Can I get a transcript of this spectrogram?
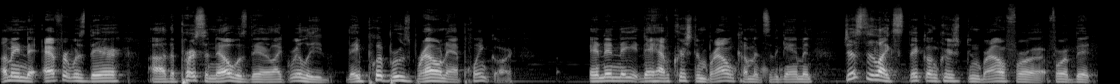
I mean, the effort was there, uh, the personnel was there. Like, really, they put Bruce Brown at point guard, and then they they have Christian Braun come into the game, and just to like stick on Christian Braun for a, for a bit.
